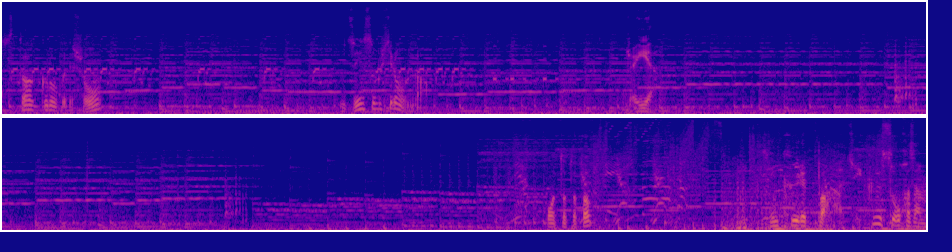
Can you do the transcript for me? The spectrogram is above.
スタークローブでしょ？全員装備してるもんな。じゃあいいや。おっとっとっと。天空レッパー、時空走破山。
